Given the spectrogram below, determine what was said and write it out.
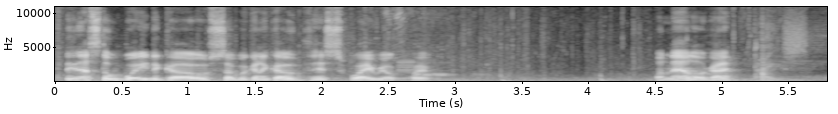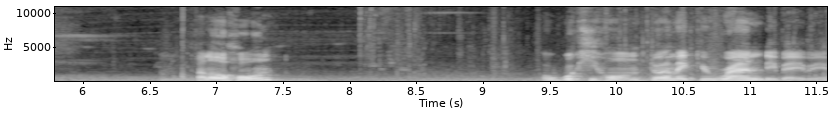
I think that's the way to go, so we're gonna go this way real quick. What now, little guy? Nice. Hello, horn. A Wookiee horn. Do I make you Randy, baby?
